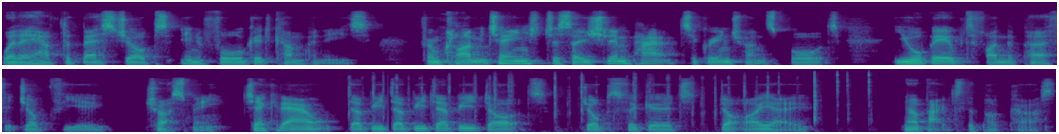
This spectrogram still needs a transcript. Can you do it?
where they have the best jobs in for good companies. From climate change to social impact to green transport, you'll be able to find the perfect job for you. Trust me. Check it out www.jobsforgood.io. Now back to the podcast.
